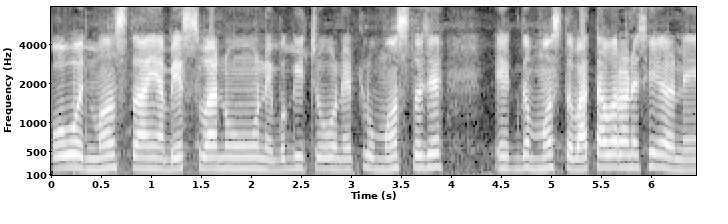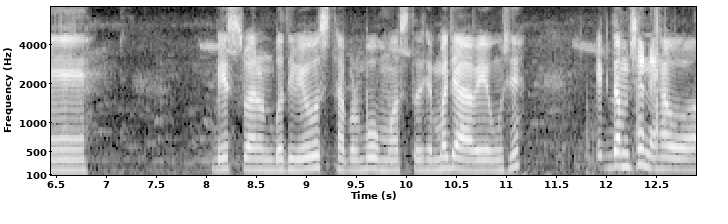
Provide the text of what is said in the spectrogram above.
બહુ જ મસ્ત અહીંયા બેસવાનું ને બગીચો ને એટલું મસ્ત છે. એકદમ મસ્ત વાતાવરણ છે અને બેસવાનું બધી વ્યવસ્થા પણ બહુ મસ્ત છે. મજા આવે એવું છે. એકદમ છે ને હવે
